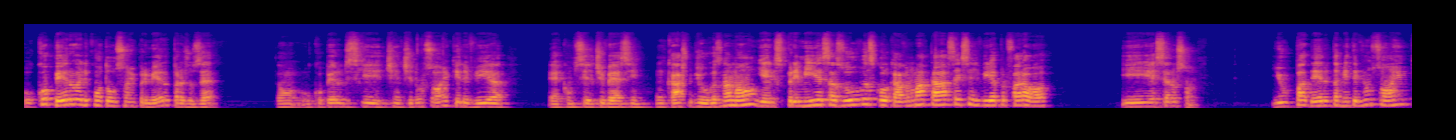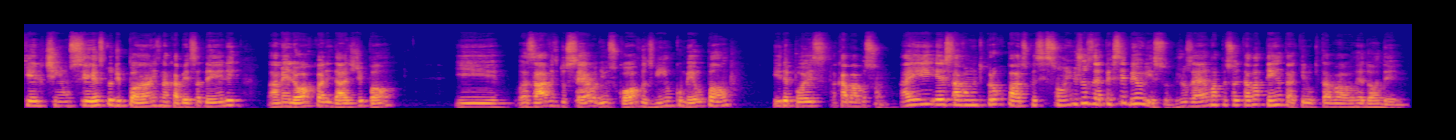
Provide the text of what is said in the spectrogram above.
O copeiro ele contou o sonho primeiro para José. Então, o copeiro disse que tinha tido um sonho que ele via é como se ele tivesse um cacho de uvas na mão e ele espremia essas uvas, colocava numa taça e servia para o faraó. E esse era o sonho. E o padeiro também teve um sonho que ele tinha um cesto de pães na cabeça dele, a melhor qualidade de pão, e as aves do céu ali, os corvos, vinham comer o pão e depois acabava o sonho. Aí eles estavam muito preocupados com esse sonho e José percebeu isso. José era uma pessoa que estava atenta àquilo que estava ao redor dele.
